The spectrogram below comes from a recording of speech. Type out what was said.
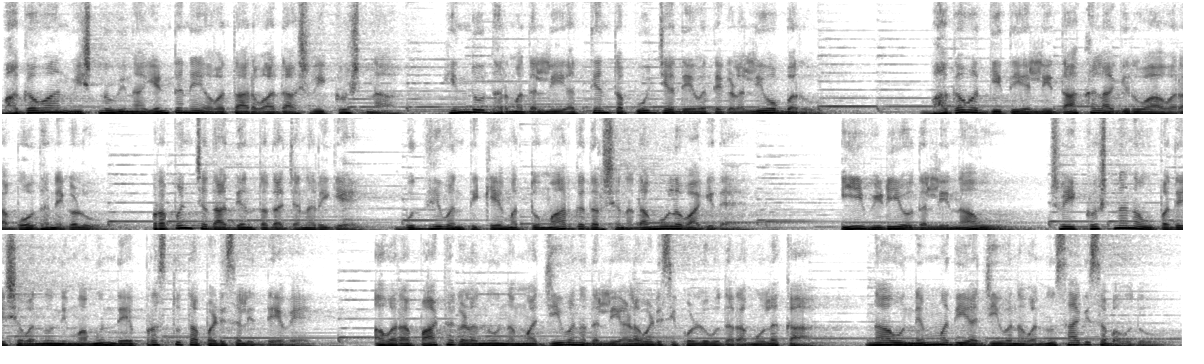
ಭಗವಾನ್ ವಿಷ್ಣುವಿನ ಎಂಟನೇ ಅವತಾರವಾದ ಶ್ರೀಕೃಷ್ಣ ಹಿಂದೂ ಧರ್ಮದಲ್ಲಿ ಅತ್ಯಂತ ಪೂಜ್ಯ ದೇವತೆಗಳಲ್ಲಿ ಒಬ್ಬರು. ಭಗವದ್ಗೀತೆಯಲ್ಲಿ ದಾಖಲಾಗಿರುವ ಅವರ ಬೋಧನೆಗಳು ಪ್ರಪಂಚದಾದ್ಯಂತದ ಜನರಿಗೆ ಬುದ್ಧಿವಂತಿಕೆ ಮತ್ತು ಮಾರ್ಗದರ್ಶನದ ಮೂಲವಾಗಿದೆ. ಈ ವಿಡಿಯೋದಲ್ಲಿ ನಾವು ಶ್ರೀಕೃಷ್ಣನ ಉಪದೇಶವನ್ನು ನಿಮ್ಮ ಮುಂದೆ ಪ್ರಸ್ತುತಪಡಿಸಲಿದ್ದೇವೆ. ಅವರ ಪಾಠಗಳನ್ನು ನಮ್ಮ ಜೀವನದಲ್ಲಿ ಅಳವಡಿಸಿಕೊಳ್ಳುವುದರ ಮೂಲಕ ನಾವು ನೆಮ್ಮದಿಯ ಜೀವನವನ್ನು ಸಾಗಿಸಬಹುದು.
